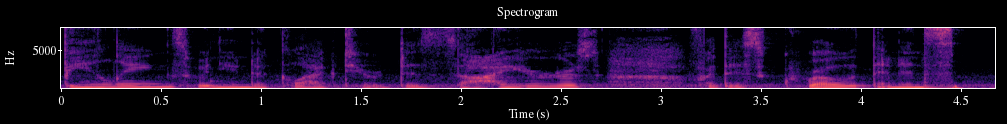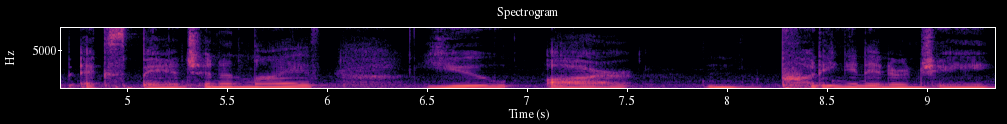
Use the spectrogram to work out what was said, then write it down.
feelings, when you neglect your desires for this growth and expansion in life, you are putting an energy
